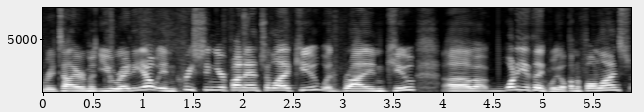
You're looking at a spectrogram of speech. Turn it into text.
Retirement U Radio, increasing your financial IQ with Brian Q. Uh, what do you think? We open the phone lines?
